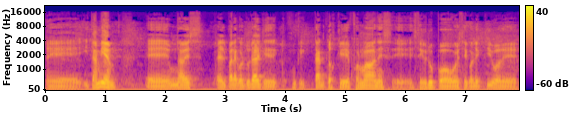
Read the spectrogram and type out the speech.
Eh, y también, eh, una vez el paracultural, que, tantos que formaban ese, ese grupo o ese colectivo de,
